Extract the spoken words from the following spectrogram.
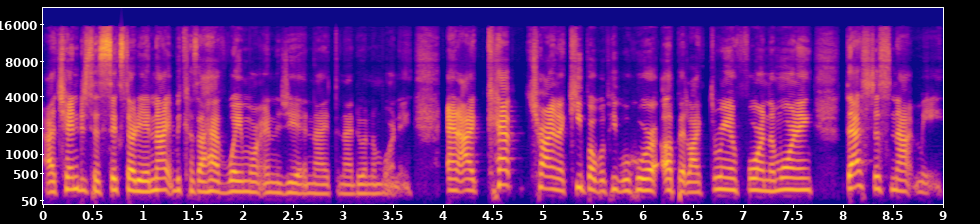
I changed it to 6:30 at night because I have way more energy at night than I do in the morning. And I kept trying to keep up with people who are up at like three and four in the morning. That's just not me.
